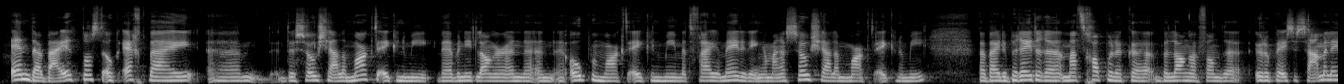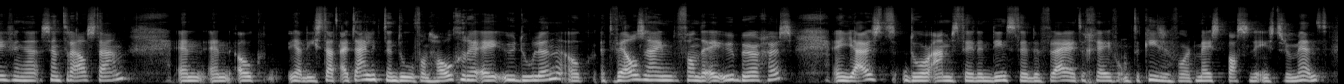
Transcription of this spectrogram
En daarbij, het past ook echt bij ehm, de sociale markteconomie. We hebben niet langer een, een open markteconomie met vrije mededingen, maar een sociale markteconomie waarbij de bredere maatschappelijke belangen van de Europese samenlevingen centraal staan. En, en ook, ja, die staat uiteindelijk ten doel van hogere EU-doelen, ook het welzijn van de EU-burgers. En juist door aanbestedende diensten de vrijheid te geven om te kiezen voor het meest passende instrument,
